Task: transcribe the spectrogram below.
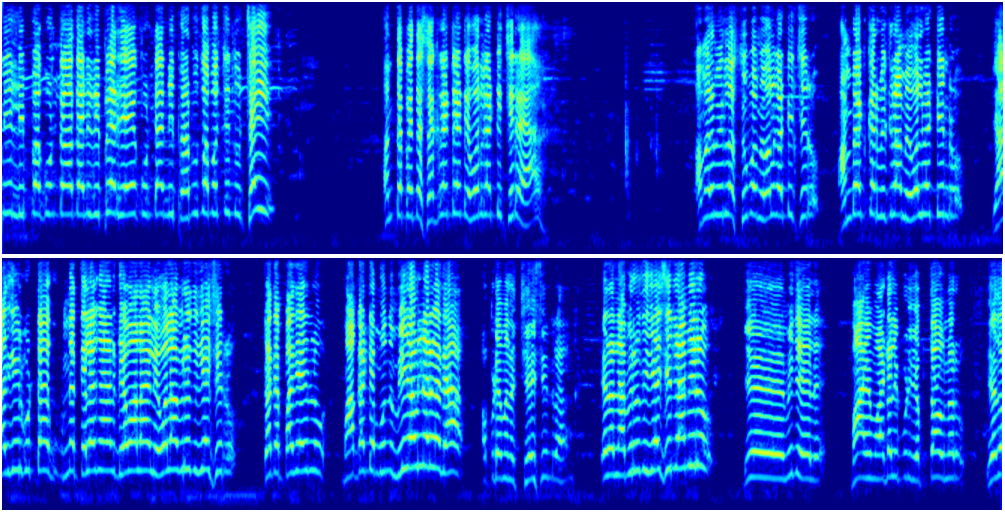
నీళ్ళు ఇప్పకుండా దాన్ని రిపేర్ చేయకుండా నీ ప్రభుత్వం వచ్చింది నువ్వు చెయ్యి. అంత పెద్ద సెక్రటరేట్ ఎవరు కట్టించిరా అమరవీరుల స్థూపం ఎవరు కట్టించారు అంబేద్కర్ విగ్రహం ఎవరు పెట్టిండ్రు? యాదగిరిగుట్ట ఉన్న తెలంగాణ దేవాలయాలు ఎవరు అభివృద్ధి చేసిర్రు? గత పదేళ్ళు మాకంటే ముందు మీరే ఉన్నారు కదా అప్పుడు ఏమైనా చేసిండ్రా? ఏదైనా అభివృద్ధి చేసిండ్రా మీరు? ఏమీ చేయలే. మా మాటలు ఇప్పుడు చెప్తా ఉన్నారు. ఏదో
